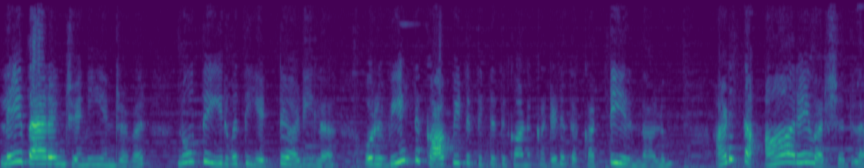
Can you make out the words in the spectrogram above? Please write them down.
லே பேரன் ஜெனி என்றவர் நூத்தி இருபத்தி எட்டு அடியில ஒரு வீட்டு காப்பீட்டு திட்டத்துக்கான கட்டிடத்தை கட்டி இருந்தாலும் அடுத்த ஆறே வருஷத்துல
